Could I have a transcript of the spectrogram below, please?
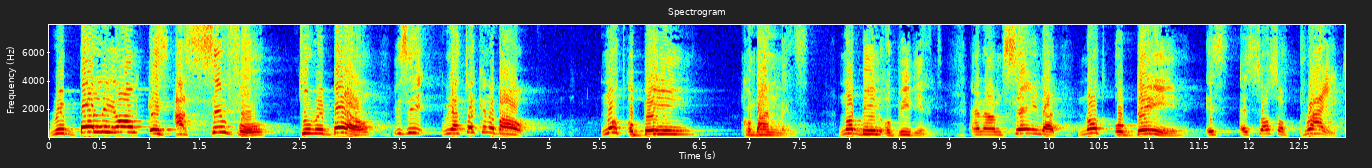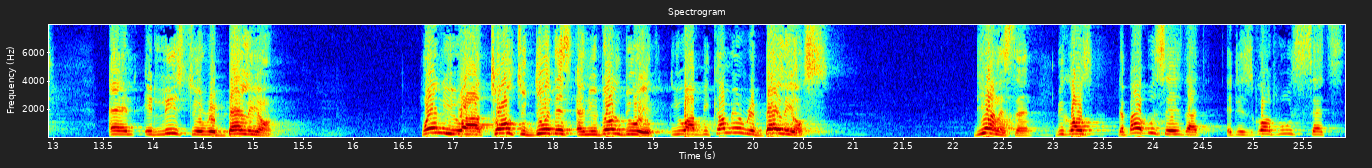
Rebellion is as sinful to rebel. You see, we are talking about not obeying commandments, not being obedient. And I'm saying that not obeying is a source of pride and it leads to rebellion. When you are told to do this and you don't do it, you are becoming rebellious. Do you understand? Because the Bible says that it is God who sets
